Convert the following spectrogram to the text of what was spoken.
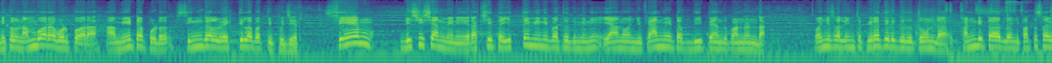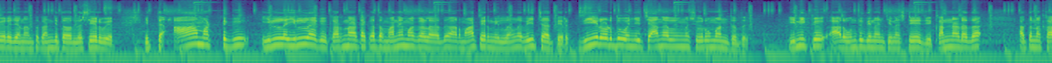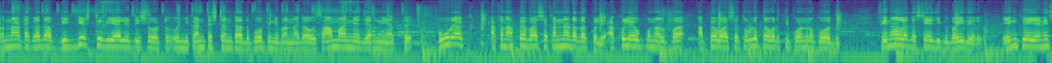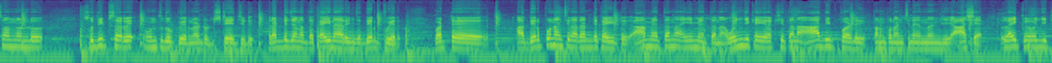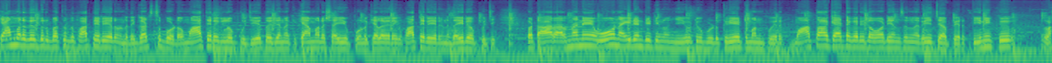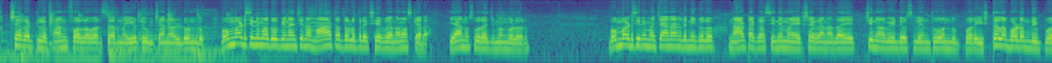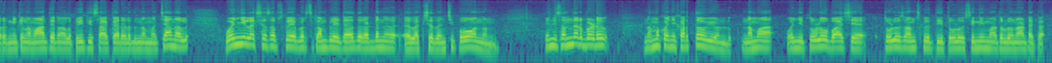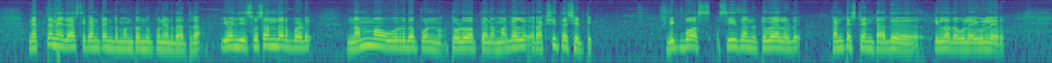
ನಿಕುಲು ನಂಬೋರ ಬುಡ್ಪೋರ ಆ ಮೀಟಪುಡು ಸಿಂಗಲ್ ವ್ಯಕ್ತಿಲ ಬತ್ತಿ ಪುಜೇರ್. ಸೇಮ್ ಡಿಸಿಷನ್ ಮಿನಿ, ರಕ್ಷಿತ ಇತ್ತೆ ಮಿನಿ ಬತ್ತದ ಮಿನಿ, ಯಾನು ಒಂಜಿ ಫ್ಯಾನ್ ಮೀಟಪ್ ದೀಪೆ ಅಂದು ಪಂಡುಂಡ ಒಂಜಿ ಸಲ ಇಂಚ ಪಿರ ತಿರುಗದು ತೂಂಡ, ಖಂಡಿತವಾದ್ಲು ಒಂಜಿ ಪತ್ತು ಸಾವಿರ ಜನ ಅಂತೂ ಖಂಡಿತವಾದ್ಲು ಸೇರುವೇರು. ಇತ್ತೆ ಆ ಮಟ್ಟಿಗೆ ಇಲ್ಲ, ಇಲ್ಲಗ ಕರ್ನಾಟಕದ ಮನೆ ಮಗಳಾದ ಆರು ಮಾತಿರ್ನಿಲ್ಲ ರೀಚ್ ಆತಿರು. ಝೀರೋಡ್ದು ಒಂಜಿ ಚಾನಲ್ನ ಶುರು ಮಂತದ್ದು ಇನಿಕ್ ಆರು ಒಂದು ದಿನಂಚಿನ ಸ್ಟೇಜ್ ಕನ್ನಡದ ಆತನ ಕರ್ನಾಟಕದ ಬಿಗ್ಗೆಸ್ಟ್ ರಿಯಾಲಿಟಿ ಶೋಟ್ ಒಂಜಿ ಕಂಟೆಸ್ಟೆಂಟ್ ಆದ ಪೋಪಿನಿ ಪನ್ನಗ ಅವು ಸಾಮಾನ್ಯ ಜರ್ನಿ ಅತ್ತು ಪೂರ ಅಕನ ಅಪ್ಪೆ ಭಾಷೆ ಕನ್ನಡದ ಅಕುಲೆ ಅಕುಲೆ ಉಪ್ಪುನಲ್ಪ ಅಪ್ಪೆ ಭಾಷೆ ತುಳುತವರ್ತಿ ಪೊಣ್ಣು ಪೋದು. ಫಿನಾಲದ ಸ್ಟೇಜಿಗೆ ಬೈದೇರು. ಎಂಕ್ ಎಣಿಸೊಂದುಂಡು ಸುದೀಪ್ ಸರ್ ಉಂತುದುಪ್ಪೇರು ನಡು ಸ್ಟೇಜ್ ರಡ್ಡು ಜನದ ಕೈನಾರಿಂಚ ದೆರ್ಪುವೇರು. ಬಟ್ ಆ ದೆರ್ಪುನಂಚಿನ ರಡ್ಡ ಕೈಟ್ ಆಮೇತನ ಈಮೇತನ ಒಂಜಿ ಕೈ ರಕ್ಷಿತನ ಆದಿಪ್ಪಡು ಪನ್ಪುನಂಚಿನ ಇನ್ನೊಂಜಿ ಆಶೆ. ಲೈಕ್ ಒಂಜಿ ಕ್ಯಾಮರಾದ ಎದುರು ಬತ್ತದ ಪಾತೆರಿಯರು ಉಂಡದೆ, ಗಟ್ಸ್ ಬೋರ್ಡ್ ಮಾತೆರೆಗ್ಲು ಒಪ್ಪುಜಿ, ಏತೋ ಜನಕ್ಕೆ ಕ್ಯಾಮರಾ ಶೈ ಉಪ್ಪುಂಡು, ಕೆಲವರಿಗೆ ಪಾತೆರಿಯರಿನ ಧೈರ್ಯ ಒಪ್ಪುಜಿ. ಬಟ್ ಆರ್ ಅರ್ನನೇ ಓನ್ ಐಡೆಂಟಿಟಿನ ಒಂಜಿ ಯೂಟ್ಯೂಬ್ ಕ್ರಿಯೇಟ್ ಮನ್ಪುಯರು. ಮಾತಾ ಕ್ಯಾಟಗರಿದ ಆಡಿಯನ್ಸ್ನ ರೀಚ್ ಆಪೇರು ಇನಿಕ್ ಲಕ್ಷಗಟ್ಟಲೆ ಫ್ಯಾನ್ ಫಾಲೋವರ್ಸ್ ಅರ್ನ ಯೂಟ್ಯೂಬ್ ಚಾನಲ್ ಡುಂಡು ಬೊಂಬಾಟ್ ಸಿನಿಮಾ ದೂಪಿನಂಚಿನ ಮಾತಾ ತುಳು ಪ್ರೇಕ್ಷಕರ ನಮಸ್ಕಾರ. ಯಾನು ಸೂರಜ್ ಮಂಗಳೂರು. ಬೊಂಬಾಟ್ ಸಿನಿಮಾ ಚಾನಲ್ ನಿಖಲು, ನಾಟಕ, ಸಿನಿಮಾ ಯಕ್ಷಗಾನದ ಹೆಚ್ಚಿನ ವೀಡಿಯೋಸ್ಲೆಂತು ಒಂದು ಪೋರ, ಇಷ್ಟೆಲ್ಲ ಬಡೊಂದು ಪೋರ. ನಿಖಿಲ ಮಾತಿರನಲ್ಲ, ಪ್ರೀತಿ ಸಾಕಾರ ಹಿಡಿದು ನಮ್ಮ ಚಾನಲ್ ಒಂಜಿ ಲಕ್ಷ ಸಬ್ಸ್ಕ್ರೈಬರ್ಸ್ ಕಂಪ್ಲೀಟ್ ಆದ ರಡ್ಡನ ಲಕ್ಷದಂಚಿ ಪೋವೊಂದುಂಡು ಒಂಜಿ ಸಂದರ್ಭಡು ನಮಕೊಂಜಿ ಕರ್ತವ್ಯ ಉಂಡು ನಮ್ಮ ಒಂಜಿ ತುಳು ಭಾಷೆ, ತುಳು ಸಂಸ್ಕೃತಿ, ತುಳು ಸಿನಿಮಾ, ತುಳು ನಾಟಕ ನೆತ್ತನೆ ಜಾಸ್ತಿ ಕಂಟೆಂಟ್ ಮುಂತೊಂದು ಪುನೆಡ್ದ ಹತ್ರ. ಈ ಒಂಜಿ ಸುಸಂದರ್ಭಡ್ ನಮ್ಮ ಊರದ ಪೊಣ್ಣು ತುಳು ಅಪ್ಪನ ಮಗಳು Rakshita Shetty. Bigg Boss season twelve contestant ಅದು ಇಲ್ಲದ ಉಲೈ ಉಲ್ಲೇರು.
